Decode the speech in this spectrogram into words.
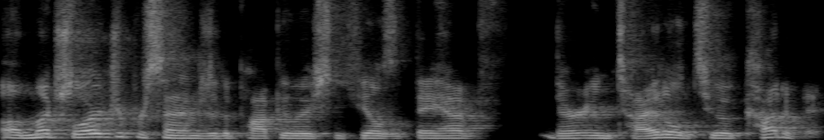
a much larger percentage of the population feels that they have they're entitled to a cut of it.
